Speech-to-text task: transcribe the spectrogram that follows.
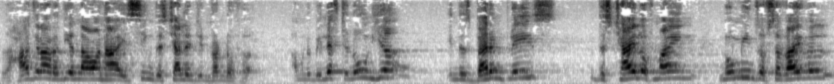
The Hajra radiallahu anha is seeing this challenge in front of her. I'm going to be left alone here in this barren place, this child of mine, no means of survival.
